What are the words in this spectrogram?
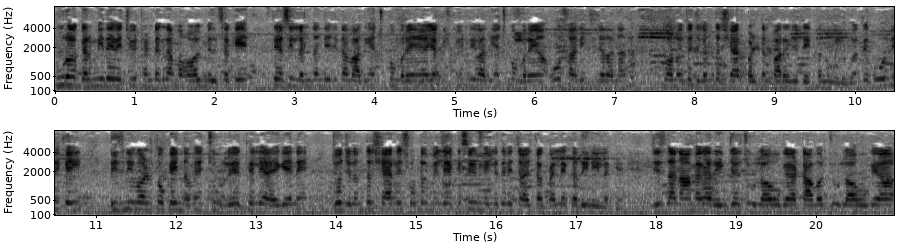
ਪੂਰਾ ਗਰਮੀ ਦੇ ਵਿੱਚ ਵੀ ਠੰਡਕ ਦਾ ਮਾਹੌਲ ਮਿਲ ਸਕੇ ਤੇ ਅਸੀਂ ਲੰਡਨ ਦੀ ਜਿੱਦਾਂ ਵਾਦੀਆਂ 'ਚ ਘੁੰਮ ਰਹੇ ਹਾਂ ਜਾਂ ਕਸ਼ਮੀਰ ਦੀ ਵਾਦੀਆਂ 'ਚ ਘੁੰਮ ਰਹੇ ਹਾਂ, ਉਹ ਸਾਰੀ ਚੀਜ਼ਾਂ ਦਾ ਆਨੰਦ ਤੁਹਾਨੂੰ ਇੱਥੇ ਜਲੰਧਰ ਸ਼ਹਿਰ ਬਲਟਨ ਪਾਰਕ 'ਚ ਦੇਖਣ ਨੂੰ ਮਿਲੂਗਾ। ਤੇ ਹੋਰ ਵੀ ਕਈ ਡਿਜ਼ਨੀ ਵਰਲਡ ਤੋਂ ਕਈ ਨਵੇਂ ਝੂਲੇ ਇੱਥੇ ਲਿਆਏ ਗਏ ਨੇ ਜੋ ਜਲੰਧਰ ਸ਼ਹਿਰ ਵਿੱਚ ਹੋਟਲ ਮੇਲੇ ਕਿਸੇ ਵੀ ਮੇਲੇ ਦੇ ਵਿੱਚ ਅੱਜ ਤੱਕ ਪਹਿਲੇ ਕਦੀ ਨਹੀਂ ਲੱਗੇ। ਜਿਸ ਦਾ ਨਾਮ ਹੈਗਾ ਰੇਂਜਰ ਝੂਲਾ ਹੋ ਗਿਆ, ਟਾਵਰ ਝੂਲਾ ਹੋ ਗਿਆ,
